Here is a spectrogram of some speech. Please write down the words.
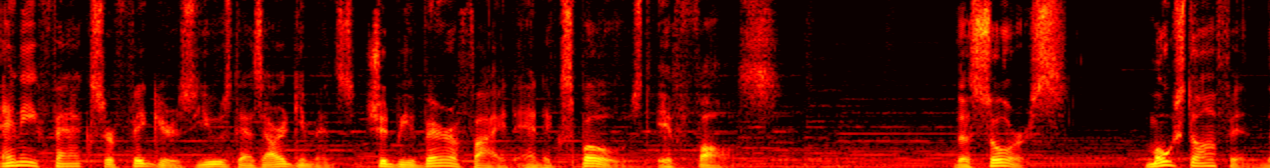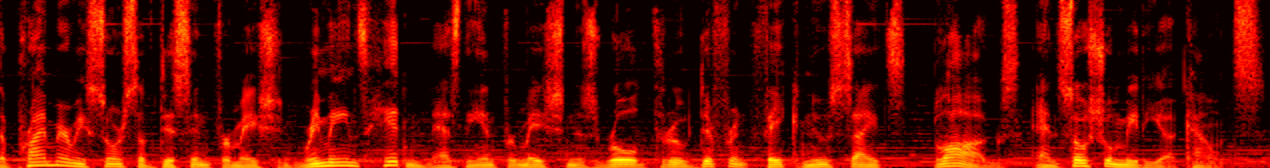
any facts or figures used as arguments should be verified and exposed if false. The source. Most often, the primary source of disinformation remains hidden as the information is rolled through different fake news sites, blogs, and social media accounts.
